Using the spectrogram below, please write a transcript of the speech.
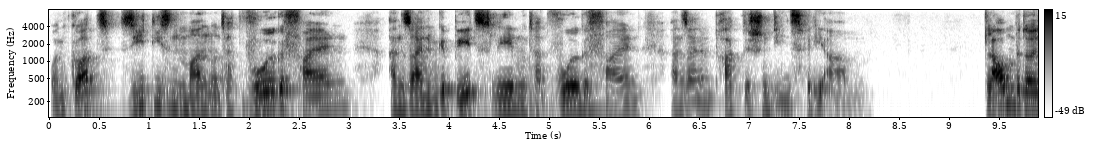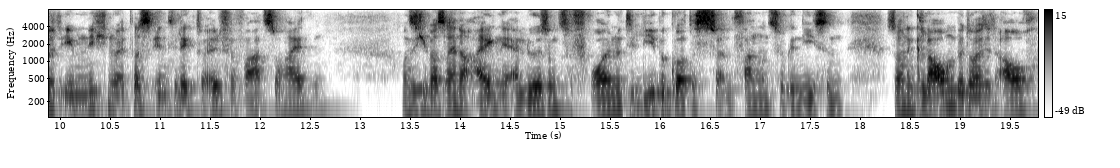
Und Gott sieht diesen Mann und hat Wohlgefallen an seinem Gebetsleben und hat Wohlgefallen an seinem praktischen Dienst für die Armen. Glauben bedeutet eben nicht nur etwas intellektuell für wahr zu halten und sich über seine eigene Erlösung zu freuen und die Liebe Gottes zu empfangen und zu genießen, sondern Glauben bedeutet auch,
